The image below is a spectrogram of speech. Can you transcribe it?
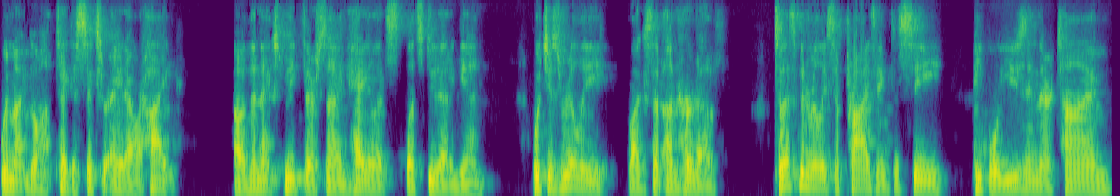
we might go take a six or eight hour hike. Uh, the next week they're saying, "Hey, let's let's do that again," which is really, like I said, unheard of. So that's been really surprising to see people using their time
